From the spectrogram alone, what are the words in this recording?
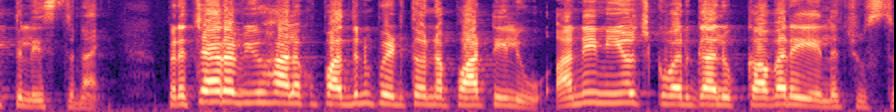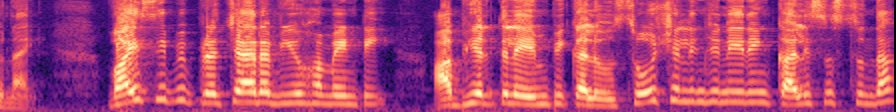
ఎత్తులేస్తున్నాయి ప్రచార వ్యూహాలకు పదును పెడుతోన్న పార్టీలు అన్ని నియోజకవర్గాలు కవర్ అయ్యేలా చూస్తున్నాయి. వైసీపీ ప్రచార వ్యూహం ఏంటి? అభ్యర్థుల ఎంపికలు సోషల్ ఇంజనీరింగ్ కలిసొస్తుందా?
